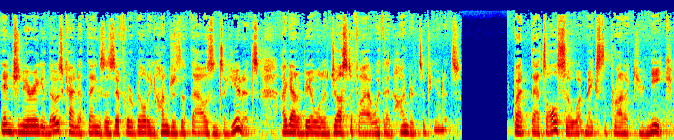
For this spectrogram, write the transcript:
engineering and those kind of things as if we're building hundreds of thousands of units. I got to be able to justify it within hundreds of units. But that's also what makes the product unique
